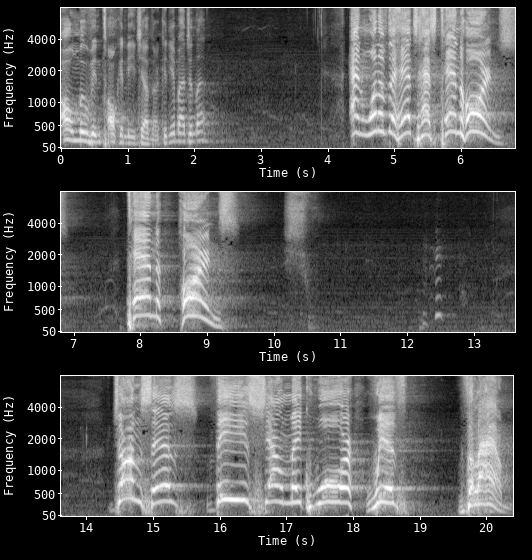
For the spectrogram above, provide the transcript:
all moving, talking to each other. Can you imagine that? And one of the heads has ten horns. Ten horns. John says, These shall make war with the lamb.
